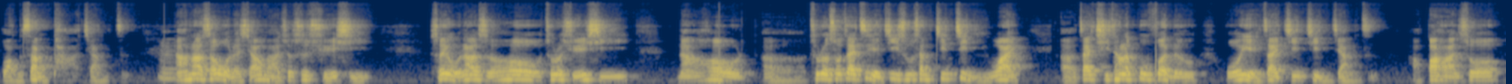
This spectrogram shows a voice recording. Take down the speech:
往上爬这样子。然后那时候我的想法就是学习，所以我那时候除了学习，然后呃，除了说在自己的技术上精进以外，呃，在其他的部分呢，我也在精进这样子。啊，包含说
